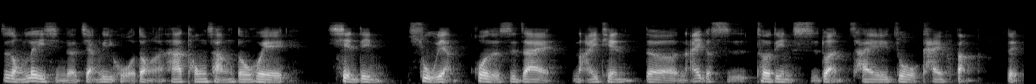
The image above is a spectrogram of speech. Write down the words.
这种类型的奖励活动啊，它通常都会限定数量，或者是在哪一天的哪一个时特定时段才做开放。对，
